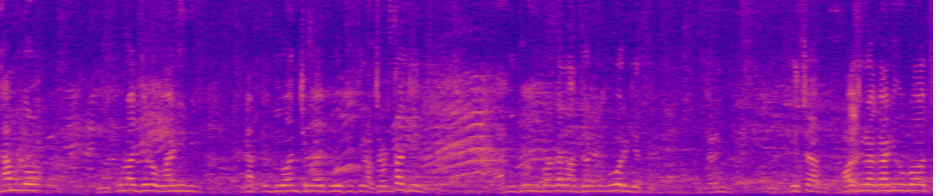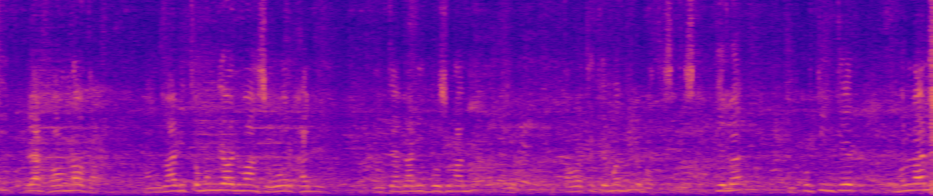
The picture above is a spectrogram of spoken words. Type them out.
थांबलो. मग पुन्हा गेलो गाडीने. डॉक्टर दिवानची बाईक होती तिला चढता गेली. आम्ही दोन्ही बघायला धरण वर घेतो कारण याच्या बाजूला गाडी उभा होती प्लॅटफॉर्म नव्हता. मग गाडी तर मुंग्यावाली माणसं वर खाली. मग त्या गाडीत बसून आम्ही तेव्हा तिथे मंदिर होतं तसं केलं आणि कुर्तीन ते म्हणलं आले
